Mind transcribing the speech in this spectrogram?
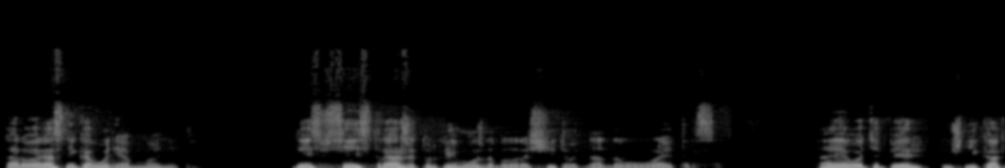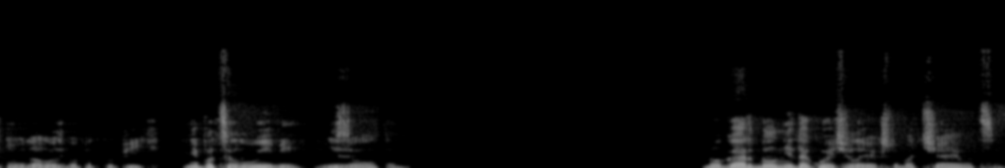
второй раз никого не обманет. Да из всей стражи только и можно было рассчитывать на одного Уайтерса. А его теперь уж никак не удалось бы подкупить ни поцелуями, ни золотом. Но Гард был не такой человек, чтобы отчаиваться.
